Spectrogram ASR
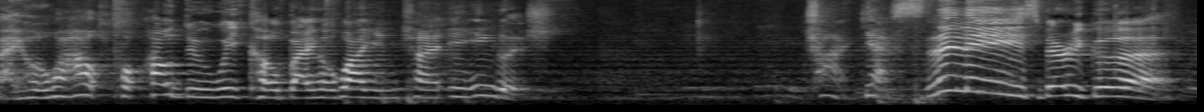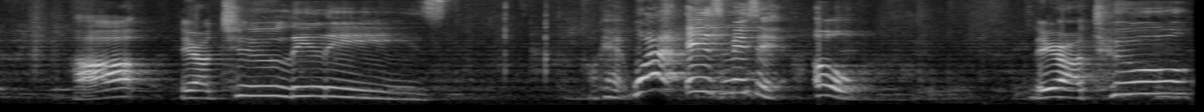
百合花. How, how do we call 百合花 in China, in English? Try. Yes, lilies. Very good. 好, there are two lilies. Okay, what is missing? Oh, there are two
